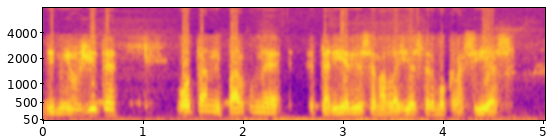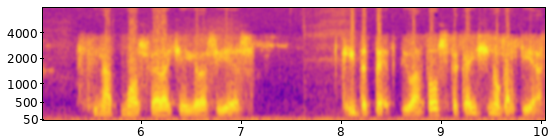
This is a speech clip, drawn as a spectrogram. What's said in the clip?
δημιουργείται όταν υπάρχουν ε, περίεργες εναλλαγές θερμοκρασίας στην ατμόσφαιρα και υγρασίες. Είτε πέφτει ο αθός, είτε κάνει συνοκαρπία.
